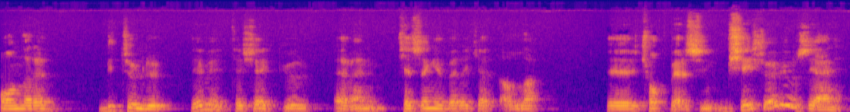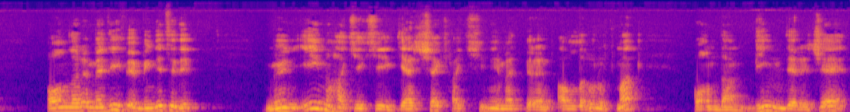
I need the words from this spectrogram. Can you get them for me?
onlara bir türlü değil mi teşekkür, efendim kesene bereket Allah e, çok versin bir şey söylüyoruz yani. Onları medih ve minnet edip mün'im hakiki, gerçek hakiki nimet veren Allah'ı unutmak ondan bin derece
